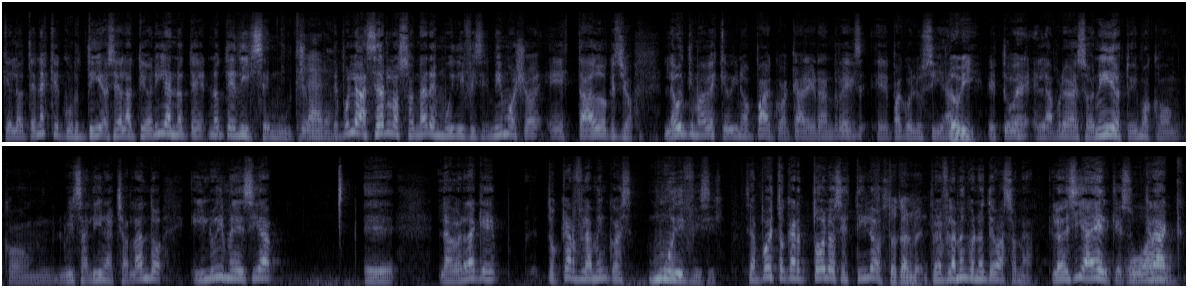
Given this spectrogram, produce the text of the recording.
que lo tenés que curtir, o sea, la teoría no te, no te dice mucho. Claro. Después lo- hacerlo sonar es muy difícil. Mismo yo he estado, qué sé yo, la última vez que vino Paco acá al Gran Rex, eh, Paco Lucía, Lo vi. estuve en la prueba de sonido, estuvimos con, con Luis Salinas charlando y Luis me decía, eh, la verdad que tocar flamenco es muy difícil. O sea, puedes tocar todos los estilos, Totalmente. pero el flamenco no te va a sonar. Lo decía él, que es un Wow. crack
